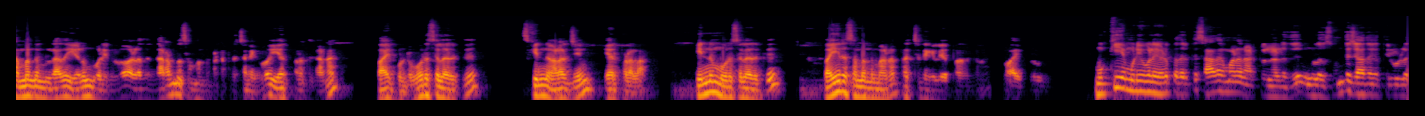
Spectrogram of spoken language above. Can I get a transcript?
சம்பந்தம் இல்லாத எலும்பு அல்லது நரம்பு சம்பந்தப்பட்ட பிரச்சனைகளோ ஏற்படுறதுக்கான வாய்ப்பு உண்டு. ஒரு சிலருக்கு ஸ்கின் அலர்ஜியும் ஏற்படலாம். இன்னும் ஒரு சிலருக்கு வயிறு சம்பந்தமான பிரச்சனைகள் ஏற்படுறதுக்கான வாய்ப்பு உண்டு. முக்கிய முடிவுகளை எடுப்பதற்கு சாதகமான நாட்கள் நல்லது. உங்களது சொந்த ஜாதகத்தில் உள்ள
